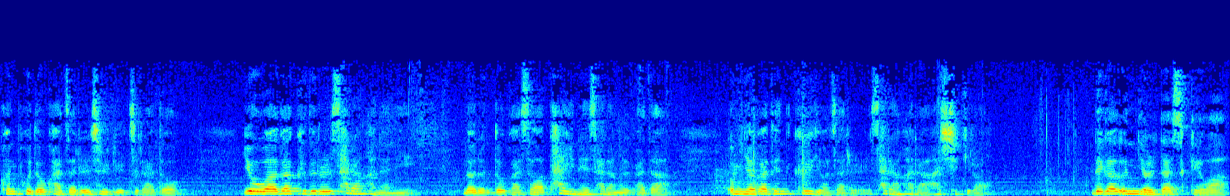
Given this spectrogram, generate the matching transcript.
건포도 과자를 즐길지라도 여호와가 그들을 사랑하나니 너는 또 가서 타인의 사랑을 받아 음녀가 된 그 여자를 사랑하라 하시기로. 내가 은 열다섯 개와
